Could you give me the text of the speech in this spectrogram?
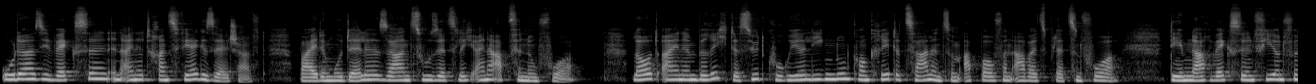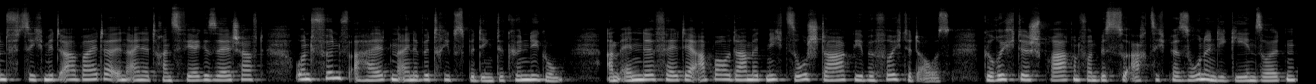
oder sie wechseln in eine Transfergesellschaft. Beide Modelle sahen zusätzlich eine Abfindung vor. Laut einem Bericht des Südkurier liegen nun konkrete Zahlen zum Abbau von Arbeitsplätzen vor. Demnach wechseln 54 Mitarbeiter in eine Transfergesellschaft und fünf erhalten eine betriebsbedingte Kündigung. Am Ende fällt der Abbau damit nicht so stark wie befürchtet aus. Gerüchte sprachen von bis zu 80 Personen, die gehen sollten.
